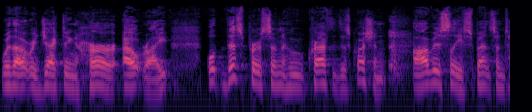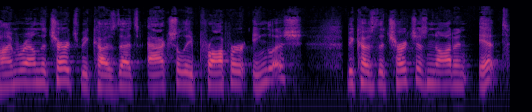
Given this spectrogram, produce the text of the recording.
without rejecting her outright? Well, this person who crafted this question obviously spent some time around the church because that's actually proper English, because the church is not an it,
